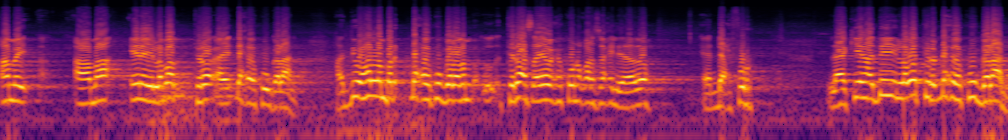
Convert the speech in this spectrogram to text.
amay ama inay laba tiro ay dhexda ku galaan. Haddii uu hal lambar dhexda ku galo tiradaas ayaa waxay ku noqonaysa waxa la yihahdo dhexfur laakiin haddii laba tiro dhexda ku galaan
